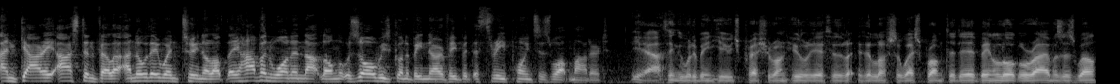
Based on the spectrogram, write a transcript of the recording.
And Gary, Aston Villa, I know they went 2 0 up. They haven't won in that long. It was always going to be nervy, but the three points is what mattered. Yeah, I think there would have been huge pressure on Houllier if they lost to West Brom today, being local rivals as well.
